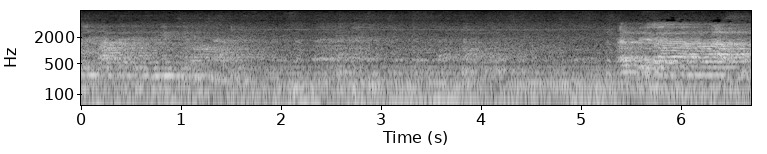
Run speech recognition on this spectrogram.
di partai ini sama saya adalah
